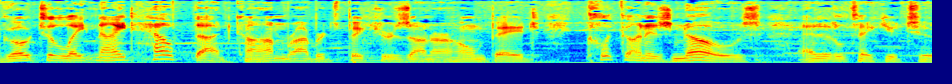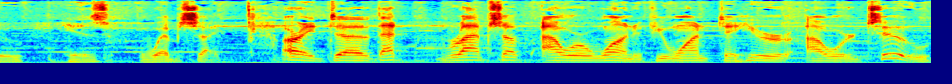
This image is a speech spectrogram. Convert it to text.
go to latenighthealth.com. Robert's picture is on our homepage. Click on his nose, and it'll take you to his website. All right, uh, that wraps up hour one. If you want to hear hour two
